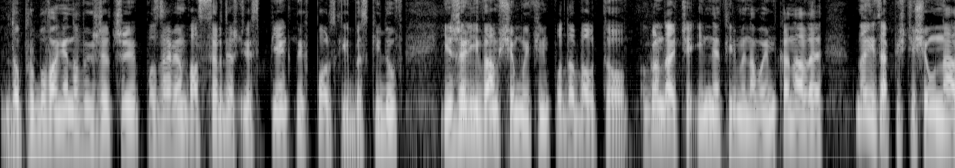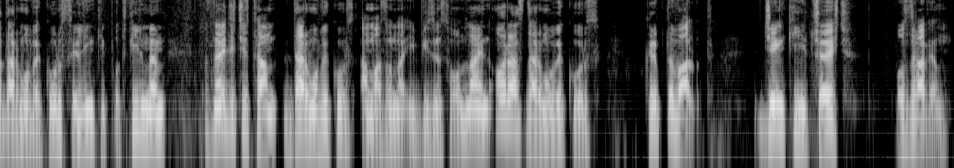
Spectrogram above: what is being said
do próbowania nowych rzeczy. Pozdrawiam Was serdecznie z pięknych polskich Beskidów. Jeżeli Wam się mój film podobał, to oglądajcie inne filmy na moim kanale. No i zapiszcie się na darmowe kursy, linki pod filmem. Znajdziecie tam darmowy kurs Amazona i biznesu online oraz darmowy kurs kryptowalut. Dzięki, cześć, pozdrawiam.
